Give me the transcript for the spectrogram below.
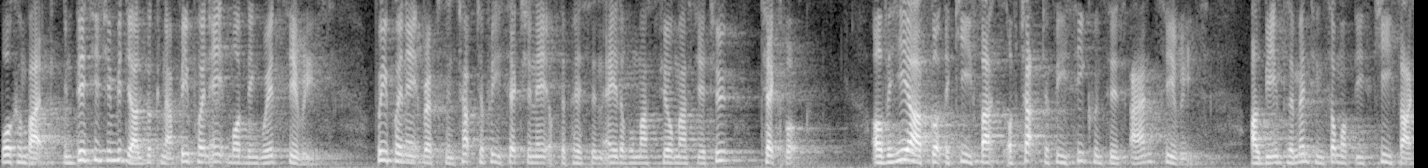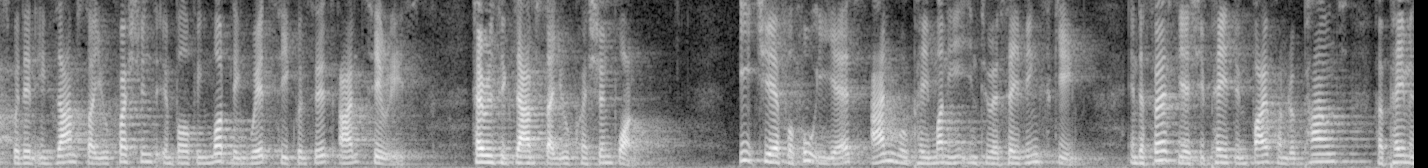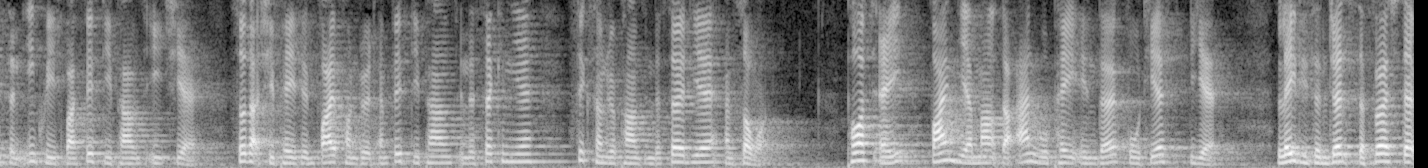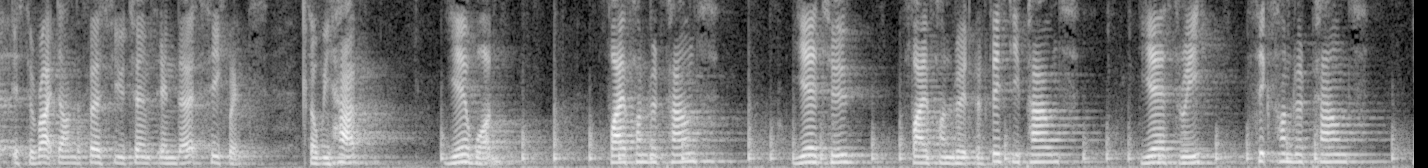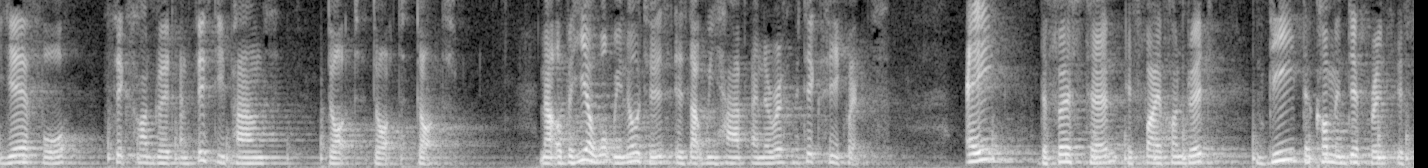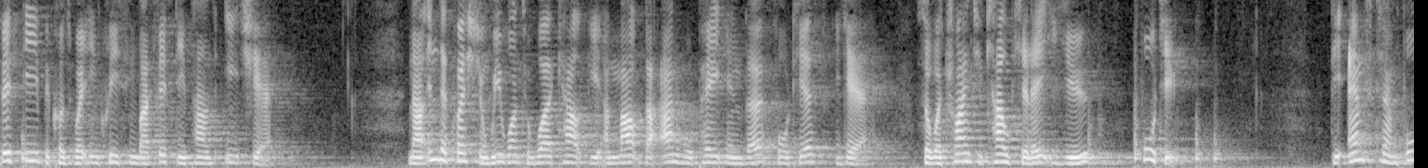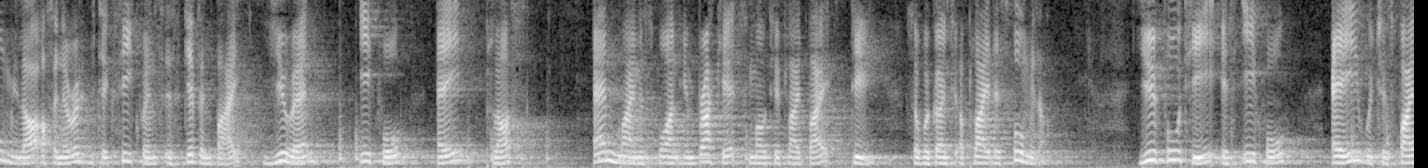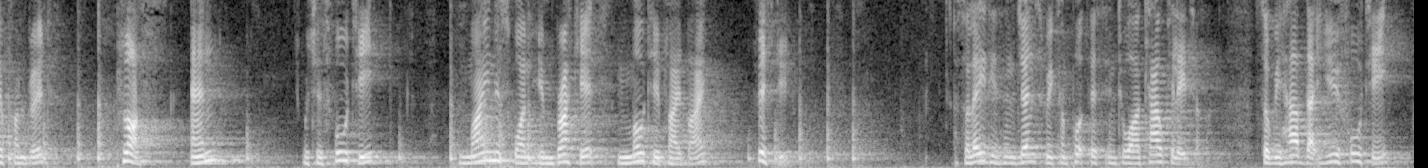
Welcome back. In this teaching video, I'm looking at 3.8 Modelling with Series. 3.8 represents Chapter 3, Section 8 of the Pearson A-Level Maths Pure Maths Year 2 textbook. Over here, I've got the key facts of Chapter 3 sequences and series. I'll be implementing some of these key facts within exam-style questions involving modelling with sequences and series. Here is exam-style question 1. Each year for 40 years, Anne will pay money into a savings scheme. In the first year, she pays in £500. Her payments then increase by £50 each year, so that she pays in £550 in the second year, £600 in the third year, and so on. Part A, find the amount that Anne will pay in the 40th year. Ladies and gents, the first step is to write down the first few terms in the sequence. So we have year 1, £500, year 2, £550, year 3, £600, year 4, £650, dot, dot, dot. Now over here what we notice is that we have an arithmetic sequence. A, the first term is 500. D, the common difference is 50 because we're increasing by 50 pounds each year. Now in the question we want to work out the amount that Anne will pay in the 40th year. So we're trying to calculate U40. The nth term formula of an arithmetic sequence is given by un equal a plus n minus 1 in brackets multiplied by d. So we're going to apply this formula. u40 is equal a, which is 500, plus n, which is 40, minus 1 in brackets multiplied by 50. So ladies and gents, we can put this into our calculator. So we have that u40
